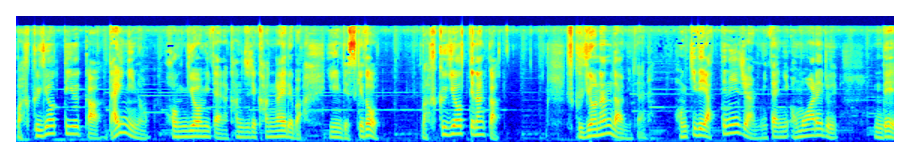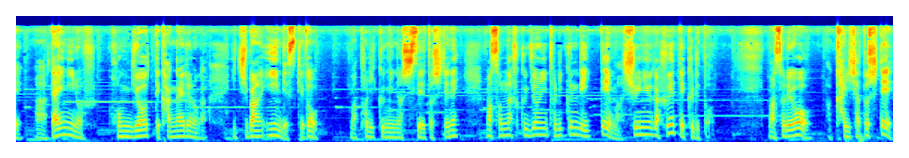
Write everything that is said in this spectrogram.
まあ、副業っていうか第二の本業みたいな感じで考えればいいんですけどまあ、副業ってなんか副業なんだみたいな本気でやってねえじゃんみたいに思われるんで、まあ、第2の本業って考えるのが一番いいんですけど、まあ、取り組みの姿勢としてね、まあ、そんな副業に取り組んでいって、まあ、収入が増えてくると、まあ、それを会社として、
